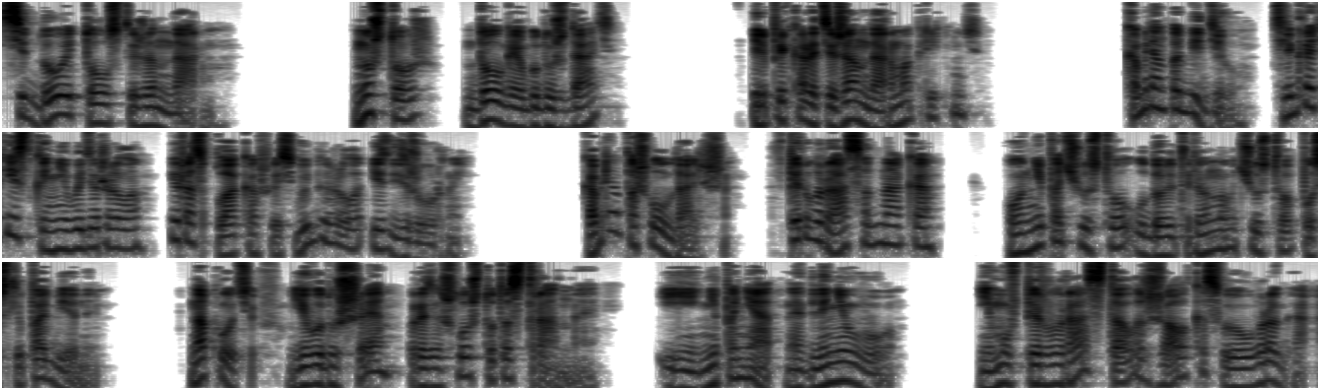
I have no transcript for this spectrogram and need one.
седой толстый жандарм. «Ну что ж, долго я буду ждать?» Или прикажете жандарма крикнуть? Кабрян победил. Телеграфистка не выдержала и, расплакавшись, выбежала из дежурной. Кабрян пошел дальше. В первый раз, однако, он не почувствовал удовлетворенного чувства после победы. Напротив, в его душе произошло что-то странное и непонятное для него. Ему в первый раз стало жалко своего врага.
